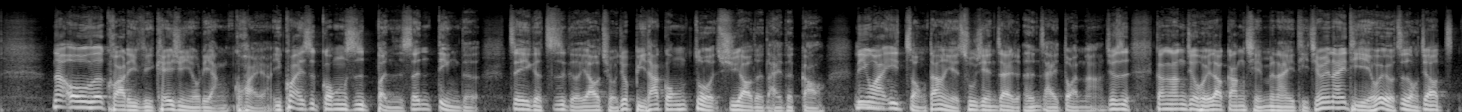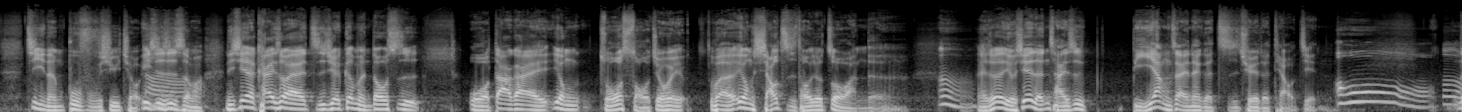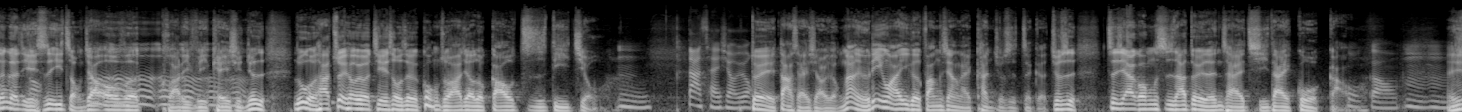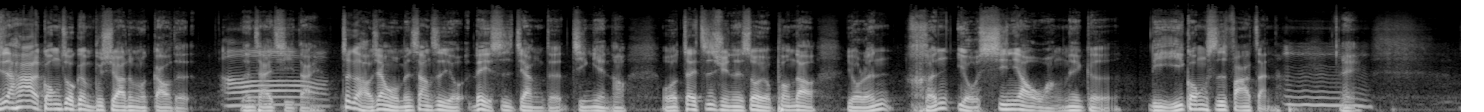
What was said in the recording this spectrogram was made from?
那 over qualification 有两块啊，一块是公司本身定的这一个资格要求，就比他工作需要的来得高。另外一种当然也出现在人才端啦，就是刚刚就回到刚前面那一题，前面那一题也会有这种叫技能不符需求，意思是什么？你现在开出来的直觉根本都是我大概用左手就会不用小指头就做完的，嗯，哎，就是有些人才是 beyond 在那个职缺的条件哦。那个也是一种叫 over qualification，就是如果他最后又接受这个工作，他叫做高资低就，嗯，大材小用，对，大材小用。那有另外一个方向来看，就是这个，就是这家公司他对人才期待过高，过高，嗯嗯，其实他的工作根本不需要那么高的人才期待。这个好像我们上次有类似这样的经验哈，我在咨询的时候有碰到有人很有心要往那个礼仪公司发展，嗯嗯嗯，哎。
